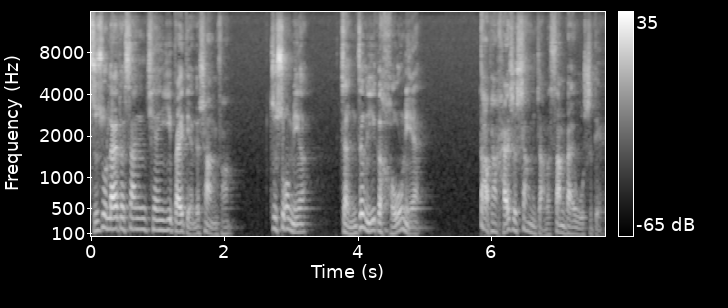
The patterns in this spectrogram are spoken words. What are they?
指数来到三千一百点的上方，这说明整整一个猴年，大盘还是上涨了三百五十点。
